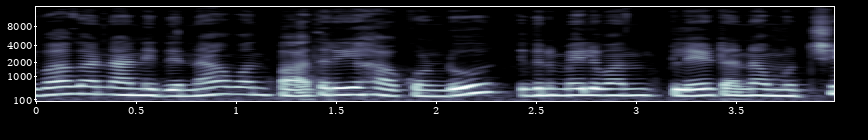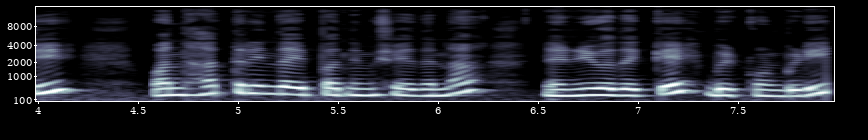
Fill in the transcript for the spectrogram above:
ಇವಾಗ ನಾನು ಇದನ್ನು ಒಂದು ಪಾತ್ರೆಗೆ ಹಾಕ್ಕೊಂಡು ಇದ್ರ ಮೇಲೆ ಒಂದು ಪ್ಲೇಟನ್ನು ಮುಚ್ಚಿ ಒಂದು ಹತ್ತರಿಂದ ಇಪ್ಪತ್ತು ನಿಮಿಷ ಇದನ್ನು ನೆನೆಯೋದಕ್ಕೆ ಬಿಟ್ಕೊಂಡ್ಬಿಡಿ.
